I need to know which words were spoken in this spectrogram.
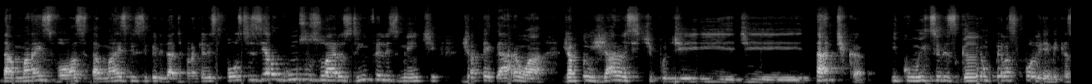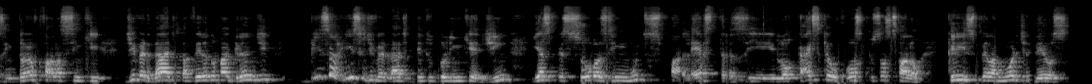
dá mais voz, dá mais visibilidade para aqueles posts, e alguns usuários, infelizmente, já pegaram a, já manjaram esse tipo de, de tática, e com isso eles ganham pelas polêmicas. Então eu falo assim que, de verdade, está virando uma grande bizarrice de verdade dentro do LinkedIn e as pessoas em muitas palestras e locais que eu vou, as pessoas falam: Cris, pelo amor de Deus,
